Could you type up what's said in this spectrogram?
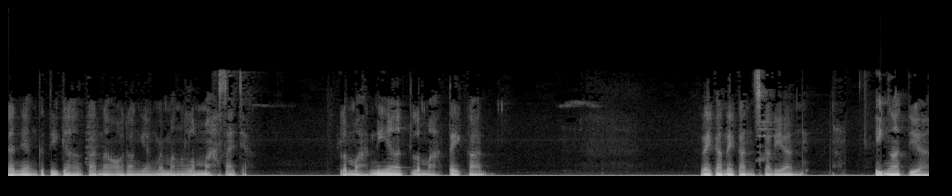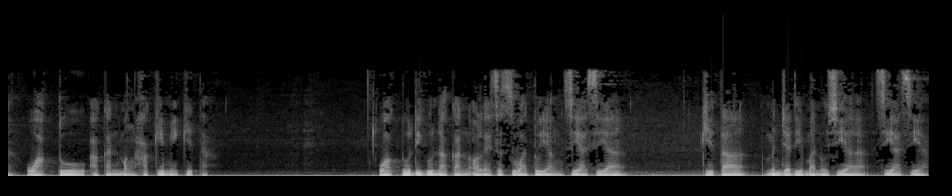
Dan yang ketiga, karena orang yang memang lemah saja. Lemah niat, lemah tekad. Rekan-rekan sekalian, Ingat ya, waktu akan menghakimi kita. Waktu digunakan oleh sesuatu yang sia-sia, kita menjadi manusia sia-sia.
